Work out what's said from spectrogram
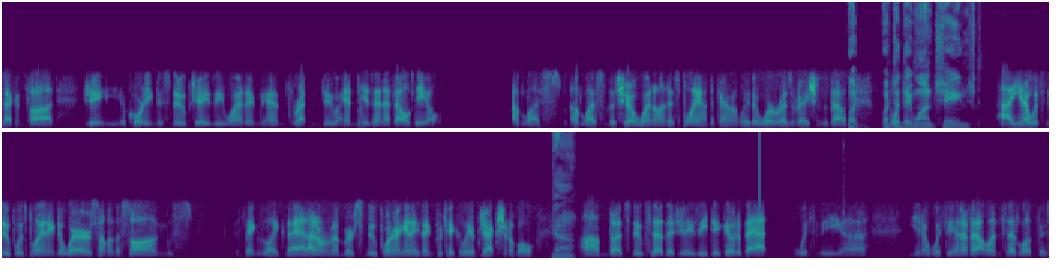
second thought, Jay, according to Snoop, Jay Z went and, and threatened to end his NFL deal unless unless the show went on as planned. Apparently, there were reservations about what what did they want changed? uh, you know what Snoop was planning to wear some of the songs, things like that. I don't remember Snoop wearing anything particularly objectionable, Yeah. um, but Snoop said that Jay Z did go to bat with the. Uh, you know, with the NFL, and said, "Look, this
